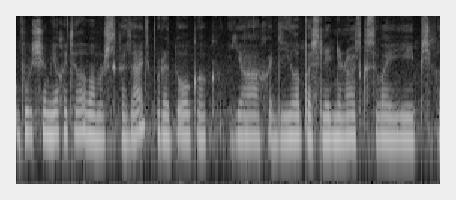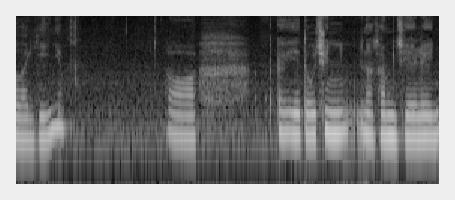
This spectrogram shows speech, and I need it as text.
в общем, я хотела вам рассказать про то, как я ходила последний раз к своей психологине. А, и это очень, на самом деле,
